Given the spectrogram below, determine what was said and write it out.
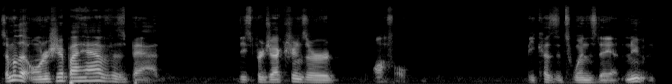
Some of the ownership I have is bad. These projections are awful because it's Wednesday at noon.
